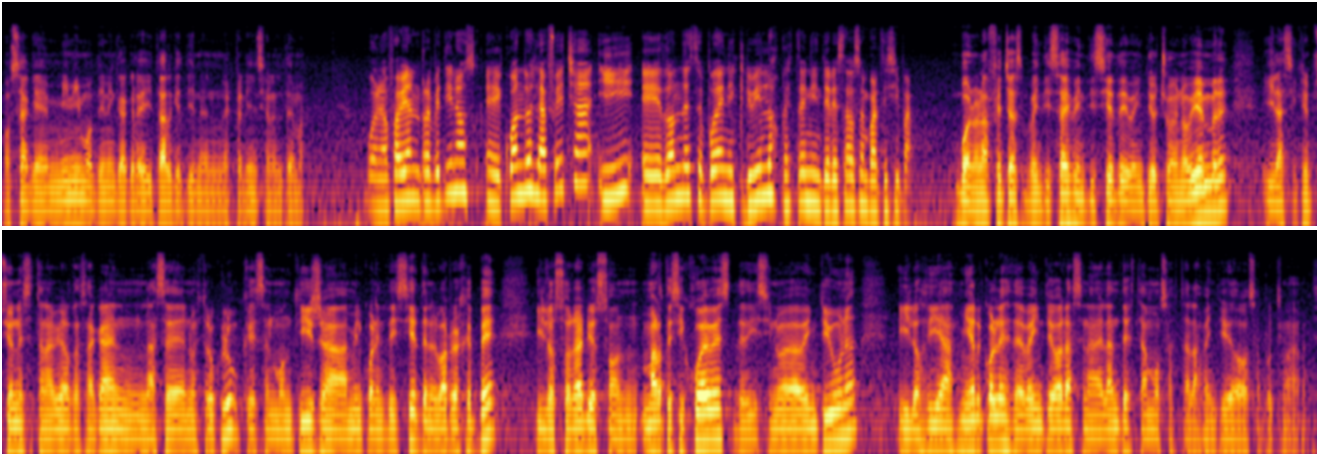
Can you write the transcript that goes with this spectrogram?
o sea que mínimo tienen que acreditar que tienen experiencia en el tema. Bueno, Fabián, repetinos eh, cuándo es la fecha y eh, dónde se pueden inscribir los que estén interesados en participar. Bueno, la fecha es 26, 27 y 28 de noviembre y las inscripciones están abiertas acá en la sede de nuestro club, que es en Montilla 1047, en el barrio AGP, y los horarios son martes y jueves de 19 a 21 y los días miércoles de 20 horas en adelante estamos hasta las 22 aproximadamente.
